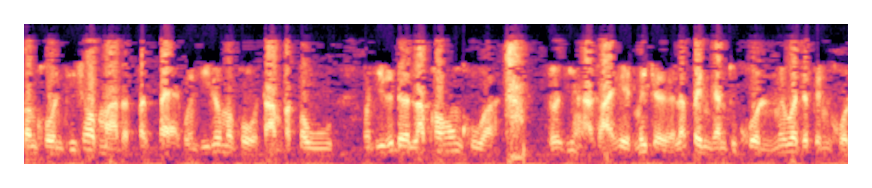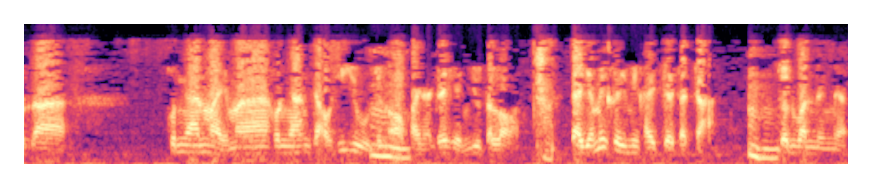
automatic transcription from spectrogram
บางคนที่ชอบมาแบบแปลกๆบางทีก็มาโผล่ตามประตูบางทีก็เดินรับเข้าห้องครัวครับโดยที่หาสาเหตุไม่เจอ และเป็นกันทุกคนไม่ว่าจะเป็นคนอ่า คนงานใหม่มาคนงานเก่าที่อยู่จนอืมออกไปเนี่ยจะเห็นอยู่ตลอดครับแต่ยังไม่เคยมีใครเจอจัดจะอืมจนวันหนึ่งเนี่ย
